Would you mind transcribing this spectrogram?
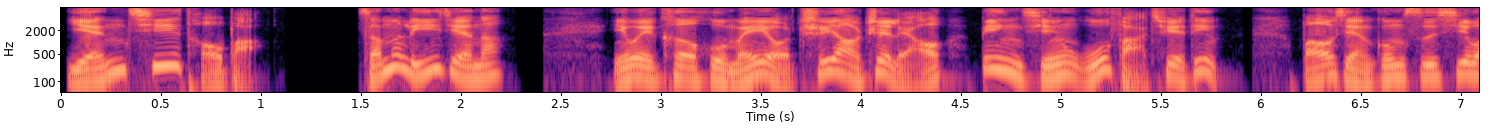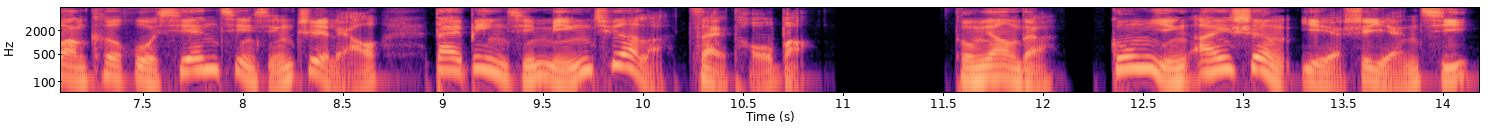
延期投保，怎么理解呢？因为客户没有吃药治疗，病情无法确定，保险公司希望客户先进行治疗，待病情明确了再投保。同样的，公银安盛也是延期，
